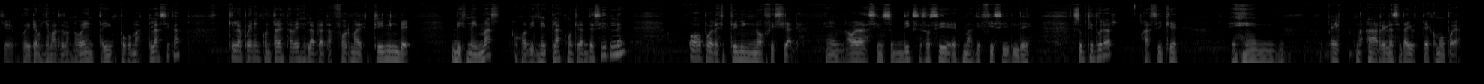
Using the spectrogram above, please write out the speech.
que podríamos llamar de los 90 y un poco más clásica, que la pueden encontrar esta vez en la plataforma de streaming de Disney Más o Disney Plus, como quieran decirle, o por streaming no oficiales. En, ahora sin subdix, eso sí, es más difícil de subtitular, así que en, arréglense ahí ustedes como puedan.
